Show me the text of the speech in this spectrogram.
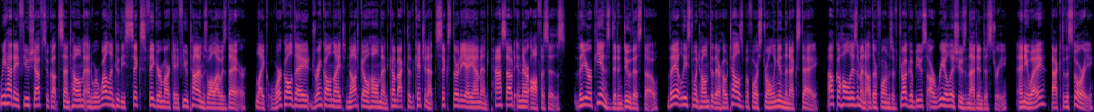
We had a few chefs who got sent home and were well into the six figure mark a few times while I was there. Like work all day, drink all night, not go home, and come back to the kitchen at 6:30 a.m. and pass out in their offices. The Europeans didn't do this though. They at least went home to their hotels before strolling in the next day. Alcoholism and other forms of drug abuse are real issues in that industry. Anyway, back to the story.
